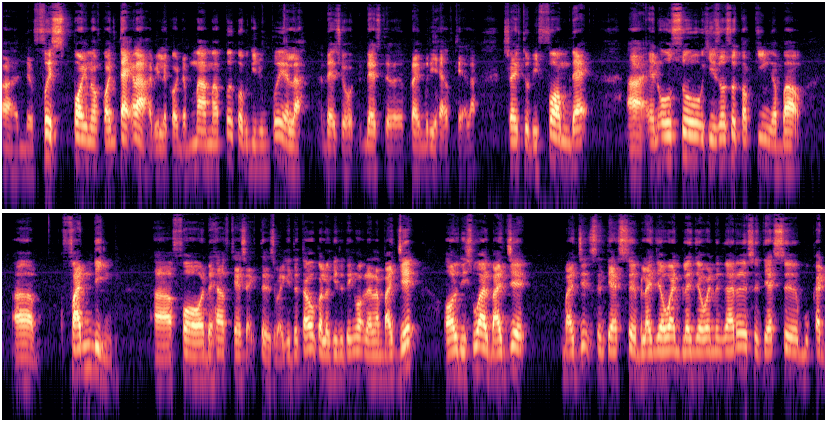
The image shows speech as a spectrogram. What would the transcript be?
uh, the first point of contact lah. Bila kau demam apa kau pergi jumpa ialah that's your that's the primary healthcare lah. Trying to reform that uh, and also he's also talking about uh, funding uh, for the healthcare sector. Sebab kita tahu kalau kita tengok dalam budget all this while budget budget sentiasa belanjawan-belanjawan negara sentiasa bukan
